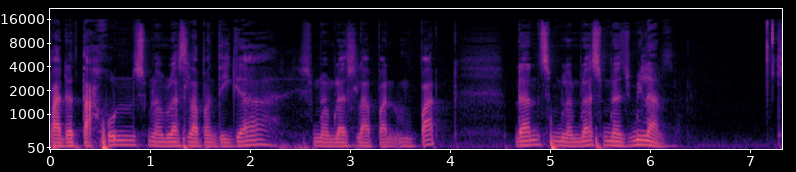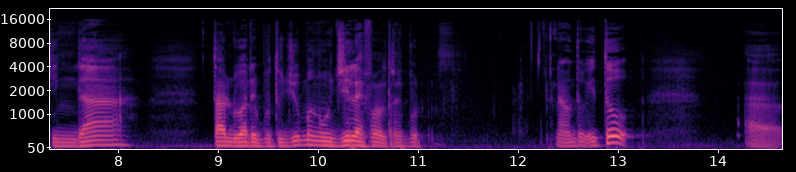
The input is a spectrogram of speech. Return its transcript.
pada tahun 1983, 1984 dan 1999 hingga tahun 2007 menguji level tersebut. Nah, untuk itu uh,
